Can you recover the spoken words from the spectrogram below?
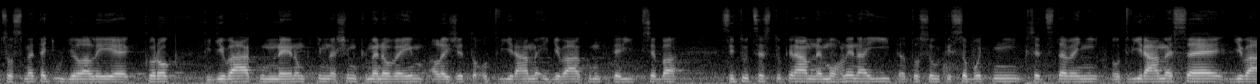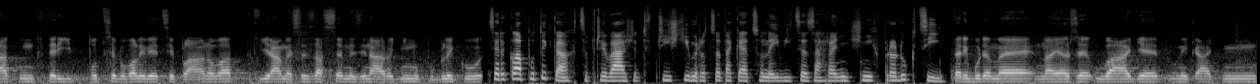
co jsme teď udělali, je krok k divákům, nejenom k tím našim kmenovým, ale že to otvíráme i divákům, který třeba si tu cestu k nám nemohli najít a to jsou ty sobotní představení. Otvíráme se divákům, kteří potřebovali věci plánovat, otvíráme se zase mezinárodnímu publiku. Cirkla Putika chce přivážet v příštím roce také co nejvíce zahraničních produkcí. Tady budeme na jaře uvádět unikátní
